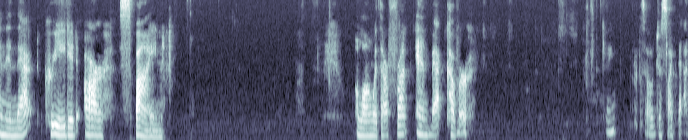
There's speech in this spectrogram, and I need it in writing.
And then that created our spine along with our front and back cover. Okay, so just like that.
